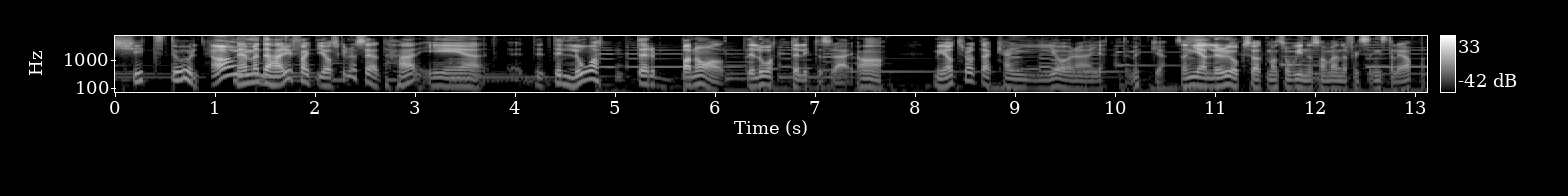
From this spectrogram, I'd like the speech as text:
Shit stol. ja. Nej men det här är ju faktiskt, jag skulle säga att det här är, det, det låter banalt, det låter lite sådär, ja. Men jag tror att det här kan göra jättemycket. Sen gäller det ju också att man som Windows-användare faktiskt installerar appen.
